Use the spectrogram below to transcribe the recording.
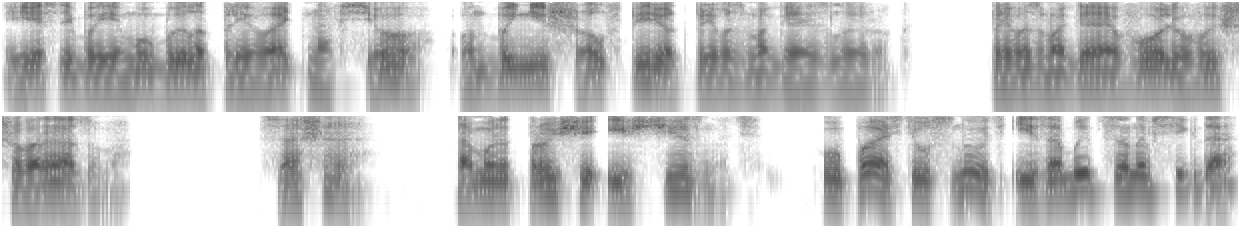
Если бы ему было плевать на все, он бы не шел вперед, превозмогая злой рок, превозмогая волю высшего разума. Саша, а может, проще исчезнуть, упасть, уснуть и забыться навсегда?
